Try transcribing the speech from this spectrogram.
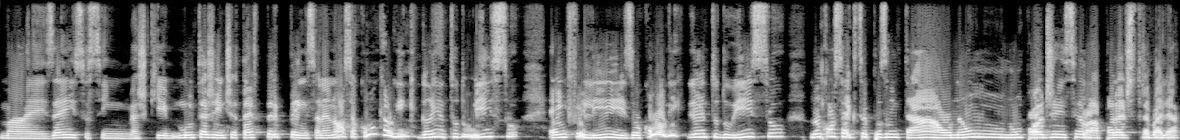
Mas é isso, assim, acho que muita gente até pensa, né? Nossa, como que alguém que ganha tudo isso é infeliz? Ou como alguém que ganha tudo isso não consegue se aposentar? Ou não, não pode, sei lá, parar de trabalhar?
